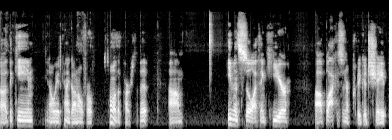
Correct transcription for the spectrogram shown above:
uh, the game, you know, we had kind of gone over some of the parts of it. Um, even still, I think here, uh, black is in a pretty good shape.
